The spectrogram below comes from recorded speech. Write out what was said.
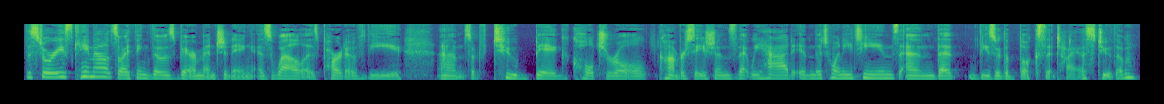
the stories came out. So I think those bear mentioning as well as part of the um, sort of two big cultural conversations that we had in the 20 teens, and that these are the books that tie us to them.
